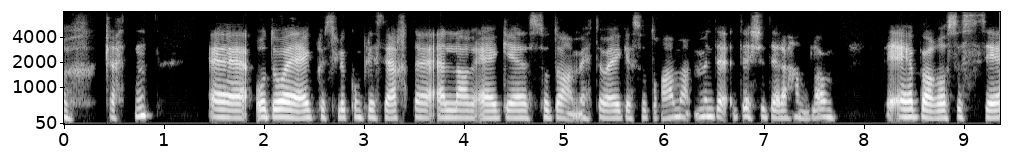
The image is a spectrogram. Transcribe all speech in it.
øh, gretten. Eh, og da er jeg plutselig komplisert, eller jeg er så damete og jeg er så drama. Men det, det er ikke det det handler om. Det er bare å se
